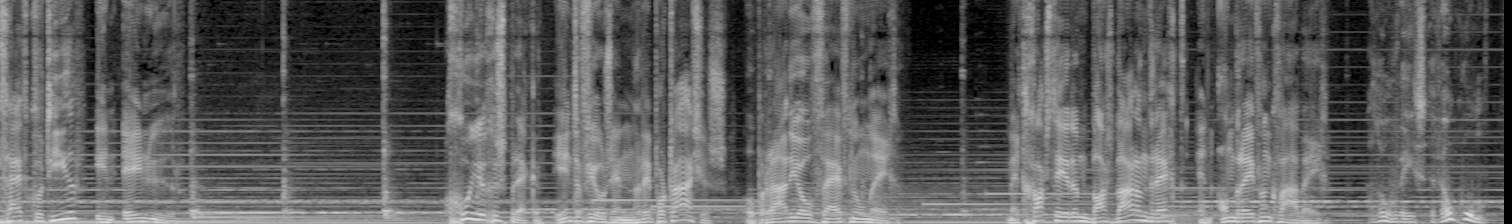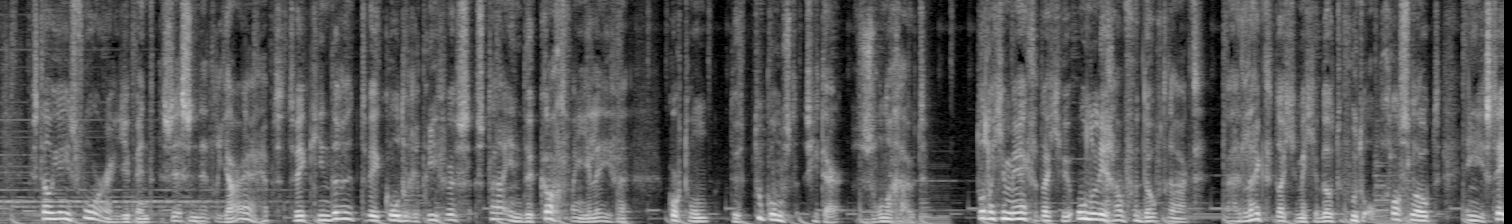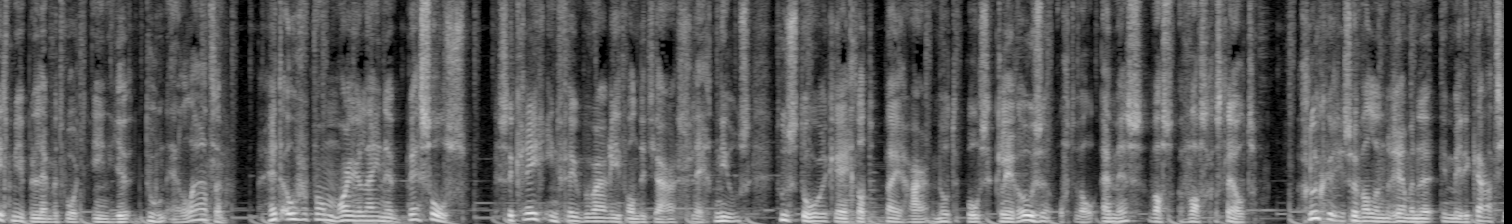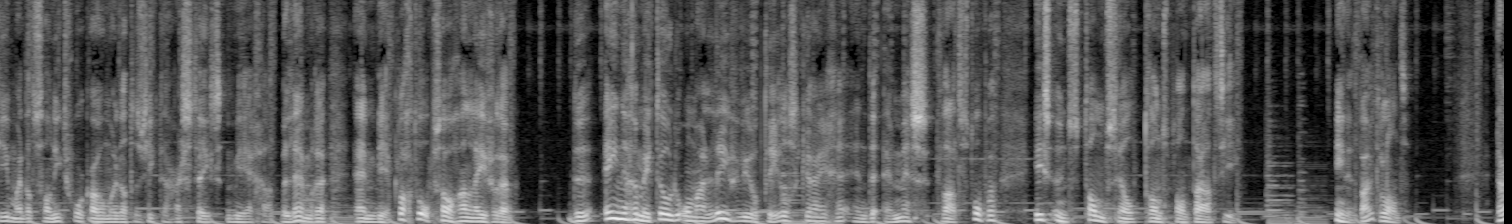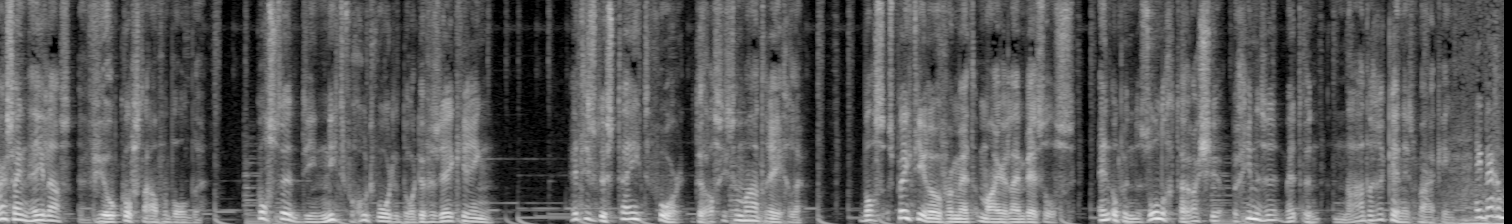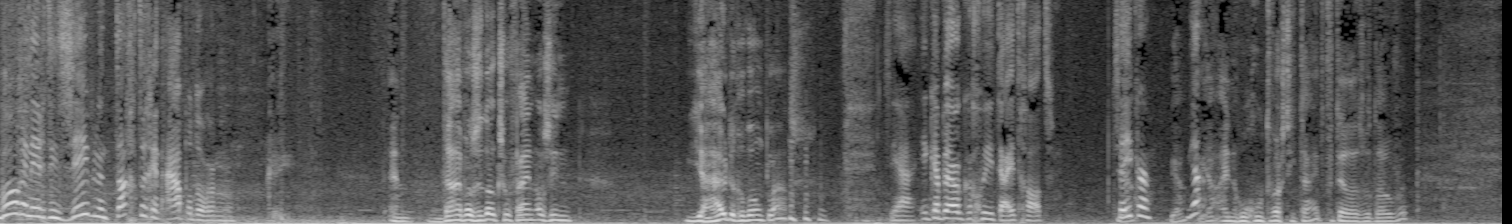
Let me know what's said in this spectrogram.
Vijf kwartier in één uur. Goede gesprekken, interviews en reportages op Radio 509. Met gastheren Bas Barendrecht en André van Kwaabegen. Hallo, wees welkom. Stel je eens voor, je bent 36 jaar, hebt twee kinderen, twee golden retrievers, sta in de kracht van je leven. Kortom, de toekomst ziet er zonnig uit. Totdat je merkt dat je onderlichaam verdoofd raakt. Het lijkt dat je met je blote voeten op glas loopt en je steeds meer belemmerd wordt in je doen en laten. Het overkwam Marjoleine Bessels. Ze kreeg in februari van dit jaar slecht nieuws toen ze te horen kreeg dat bij haar multiple sclerose, oftewel MS, was vastgesteld. Gelukkig is er wel een remmende medicatie, maar dat zal niet voorkomen dat de ziekte haar steeds meer gaat belemmeren en meer klachten op zal gaan leveren. De enige methode om haar leven weer op de rails te krijgen en de MS te laten stoppen is een stamceltransplantatie. In het buitenland. Daar zijn helaas veel kosten aan verbonden. Kosten die niet vergoed worden door de verzekering. Het is dus tijd voor drastische maatregelen. Bas spreekt hierover met Marjolein Bessels. En op een zonnig terrasje beginnen ze met een nadere kennismaking. Ik ben geboren in 1987 in Apeldoorn. Oké. En daar was het ook zo fijn als in je huidige woonplaats? Ja, ik heb daar ook een goede tijd gehad. Zeker. Ja? Ja. ja. En hoe goed was die tijd? Vertel eens wat over.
